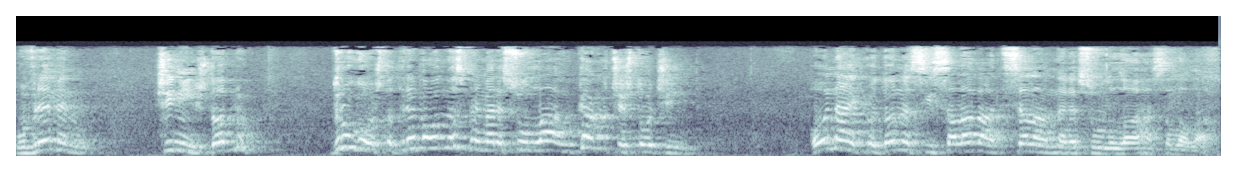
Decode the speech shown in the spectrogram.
u vremenu činiš dobro, drugo što treba odnos prema Resulullahu, kako ćeš to činiti? Onaj ko donosi salavat selam na Resulullah sallallahu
